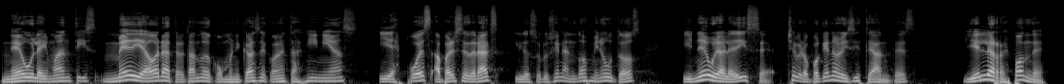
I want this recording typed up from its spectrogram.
Nebula y Mantis media hora tratando de comunicarse con estas niñas y después aparece Drax y lo soluciona en dos minutos y Nebula le dice, che, pero ¿por qué no lo hiciste antes? Y él le responde,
